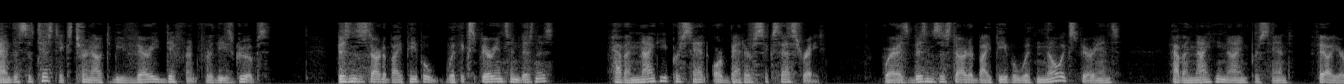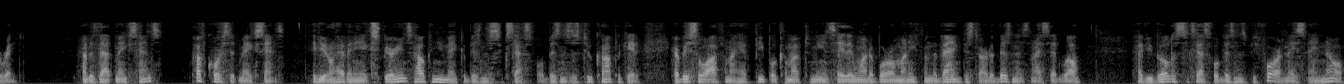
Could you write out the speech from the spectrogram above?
And the statistics turn out to be very different for these groups. Businesses started by people with experience in business have a 90% or better success rate, whereas businesses started by people with no experience have a 99% failure rate. Now, does that make sense? Of course it makes sense. If you don't have any experience, how can you make a business successful? Business is too complicated. Every so often I have people come up to me and say they want to borrow money from the bank to start a business. And I said, well, have you built a successful business before? And they say no.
